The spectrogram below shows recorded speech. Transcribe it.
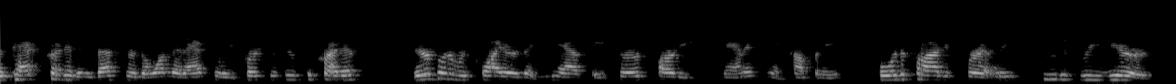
The tax credit investor, the one that actually purchases the credits, they're going to require that you have a third party management company for the project for at least two to three years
